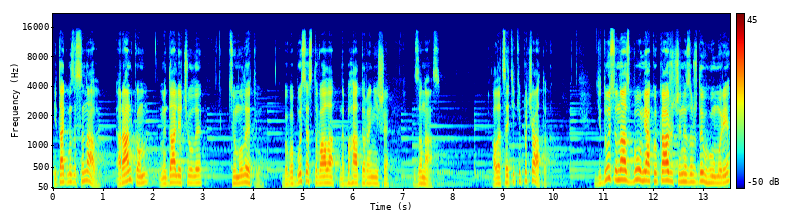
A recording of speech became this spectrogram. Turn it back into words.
І так ми засинали. А ранком ми далі чули цю молитву, бо бабуся ставала набагато раніше за нас. Але це тільки початок. Дідусь у нас був, м'яко кажучи, не завжди в гуморі.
